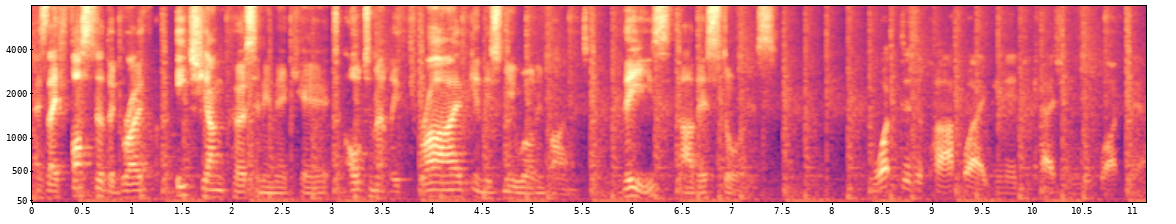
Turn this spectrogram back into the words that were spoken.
as they foster the growth of each young person in their care to ultimately thrive in this new world environment. These are their stories. What does a pathway in education look like now?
